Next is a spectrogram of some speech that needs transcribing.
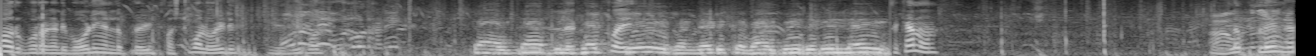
ஓவர் போடுறாங்க bowling and Praveen. First ball wide ball second one நல்ல பிளேங்க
